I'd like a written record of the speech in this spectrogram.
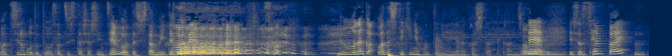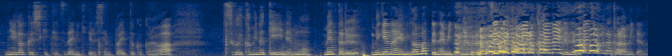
私のこと盗撮した写真全部私下向いてるので。そう。でもなんか私的には本当にやらかしたって感じで,、うん。でその先輩、うん。入学式手伝いに来てる先輩とかからはすごい髪の毛いいね。もうメンタルめげないように頑張ってねみたいな。絶対髪色変えないでね。大丈夫だからみたいな。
